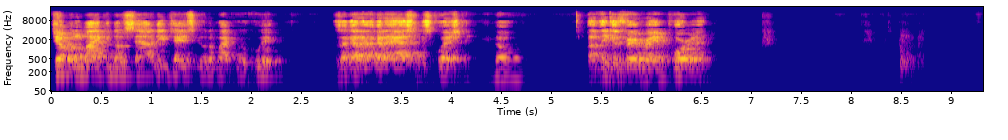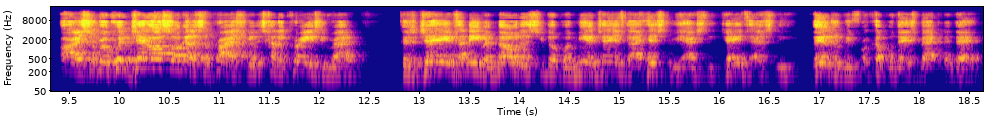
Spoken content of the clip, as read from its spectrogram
jump on the mic. You know what I'm saying? I need James to get on the mic real quick because I gotta, I gotta ask him this question. You know, I think it's very, very important. All right, so real quick, James. Also, I got a surprise for you. It's kind of crazy, right? Because James, I didn't even know this, you know, but me and James got history. Actually, James actually lived with me for a couple of days back in the day.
